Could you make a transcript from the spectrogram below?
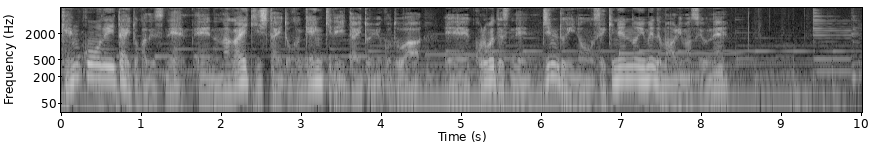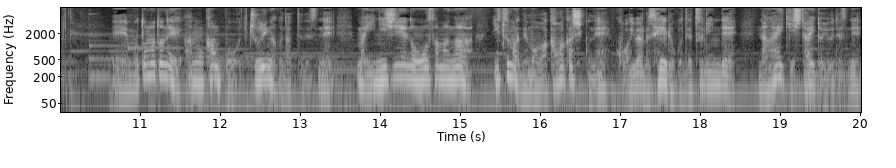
健康でいたいとかですね、えー、長生きしたいとか元気でいたいということは、えー、これはですね、人類の積年の夢でもありますよね。えー、もともとね、あの漢方、中医学だってですね、まあ、古の王様がいつまでも若々しくね、こう、いわゆる勢力絶倫で長生きしたいというですね、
